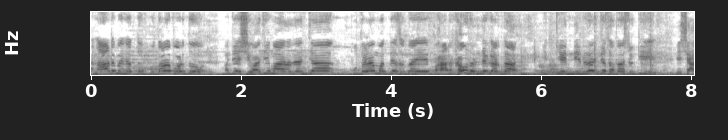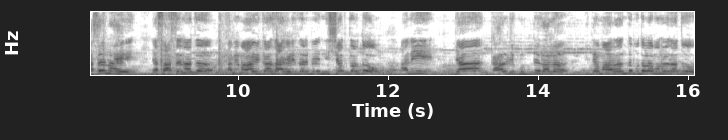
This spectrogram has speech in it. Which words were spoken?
आणि आठ महिन्यात तो पुतळा पडतो म्हणजे शिवाजी महाराजांच्या पुतळ्यामध्ये सुद्धा हे भाडखाऊ धंदे करतात. इतके निर्लज्ज सदासुखी हे शासन आहे. या शासनाचं आम्ही महाविकास आघाडीतर्फे निषेध करतो. आणि ज्या काल जे कृत्य झालं इथे महाराजांचा पुतळा बनवला जातो.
